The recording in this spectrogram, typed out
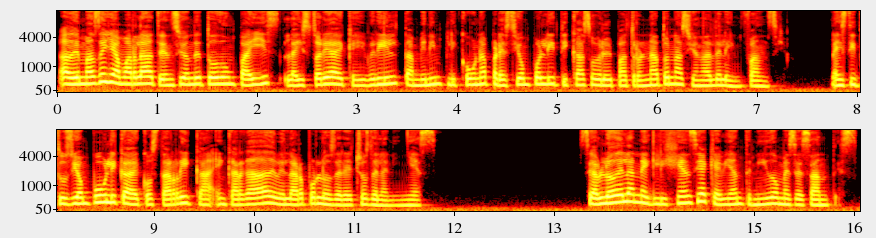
Además de llamar la atención de todo un país, la historia de Keibril también implicó una presión política sobre el Patronato Nacional de la Infancia, la institución pública de Costa Rica encargada de velar por los derechos de la niñez. Se habló de la negligencia que habían tenido meses antes.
